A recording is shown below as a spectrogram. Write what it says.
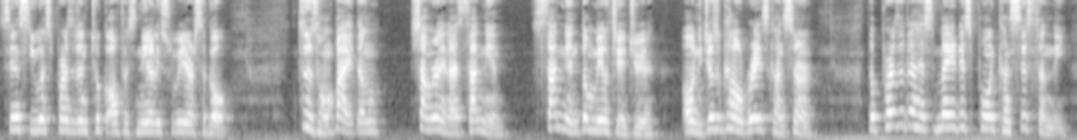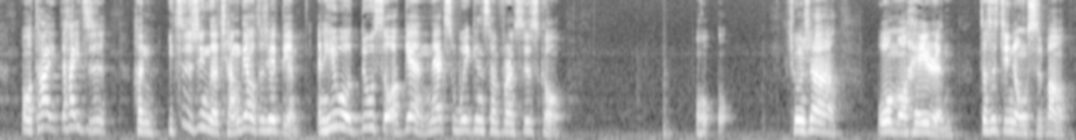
since U.S. President took office nearly three years ago。自从拜登上任以来三年，三年都没有解决哦，你就是靠 raise concern。The president has made this point consistently。哦，他他一直。 很一致性的强调这些点，and he will do so again next week in San Francisco。哦哦，请问一下，我有没有黑人？这是《金融时报》。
